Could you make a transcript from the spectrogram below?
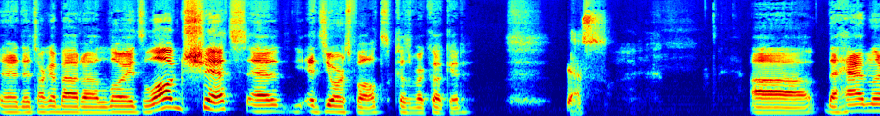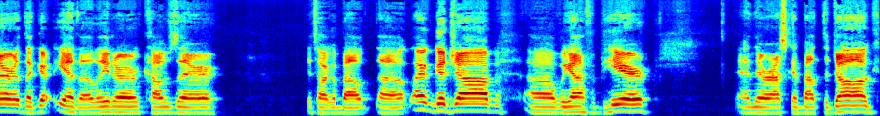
And they're talking about uh, Lloyd's long shits, and it's Yor's fault because we're cooking. Yes. Uh, the handler, the yeah, the leader comes there. They talk about uh, good job. Uh, we got from here, and they're asking about the dog,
